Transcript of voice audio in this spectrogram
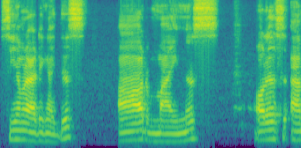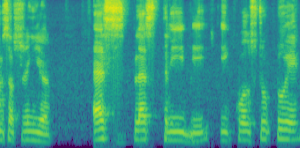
See i'm writing like this. R minus or else i'm substituting here s plus 3b equals to 2a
